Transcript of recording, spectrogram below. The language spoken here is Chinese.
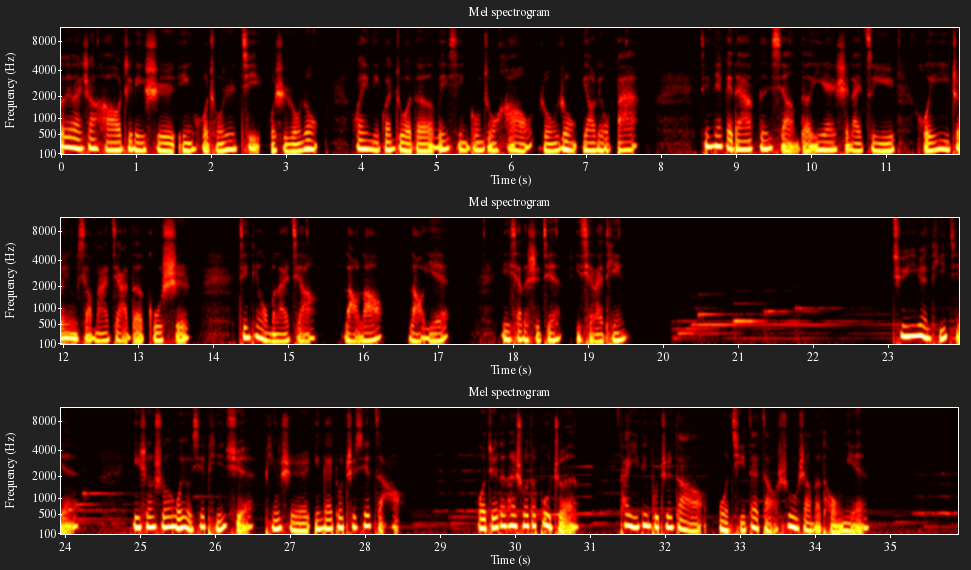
各位晚上好，这里是萤火虫日记，我是蓉蓉，欢迎你关注我的微信公众号蓉蓉幺六八。今天给大家分享的依然是来自于回忆专用小马甲的故事。今天我们来讲姥姥、姥爷。以下的时间一起来听。去医院体检，医生说我有些贫血，平时应该多吃些枣。我觉得他说的不准，他一定不知道我骑在枣树上的童年。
